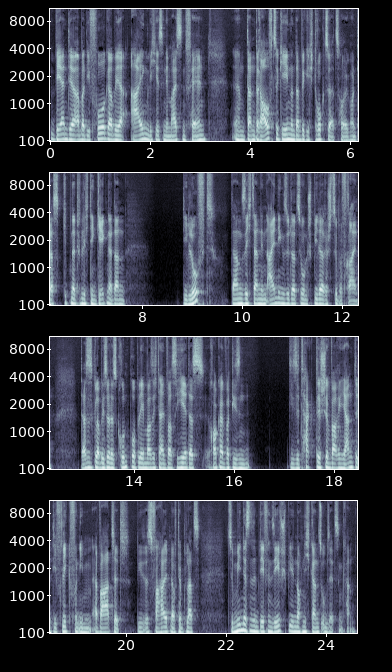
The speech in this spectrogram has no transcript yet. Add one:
während der aber die Vorgabe ja eigentlich ist in den meisten Fällen, ähm, dann drauf zu gehen und dann wirklich Druck zu erzeugen. Und das gibt natürlich den Gegner dann die Luft, dann sich dann in einigen Situationen spielerisch zu befreien. Das ist, glaube ich, so das Grundproblem, was ich da einfach sehe, dass Rock einfach diesen, diese taktische Variante, die Flick von ihm erwartet, dieses Verhalten auf dem Platz, zumindest im Defensivspiel noch nicht ganz umsetzen kann.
